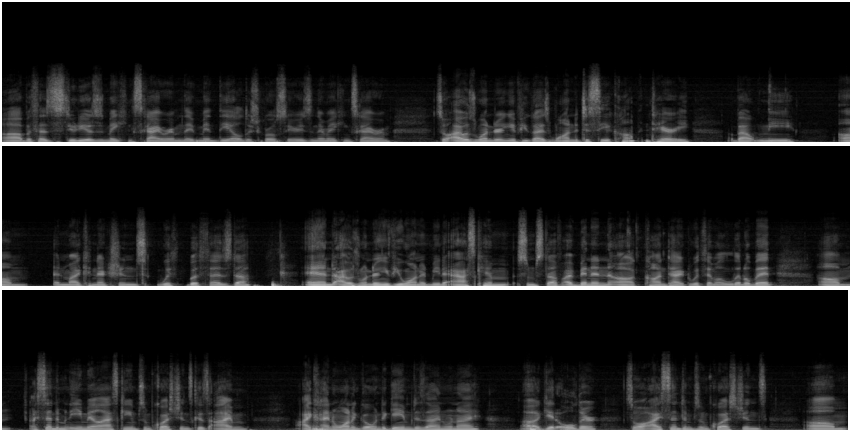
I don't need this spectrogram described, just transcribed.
uh, Bethesda Studios is making Skyrim. They've made the Elder Scrolls series and they're making Skyrim. So I was wondering if you guys wanted to see a commentary about me um, and my connections with Bethesda. And I was wondering if you wanted me to ask him some stuff. I've been in uh, contact with him a little bit. Um, I sent him an email asking him some questions because I'm I kind of want to go into game design when I uh, get older. So I sent him some questions. Um,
